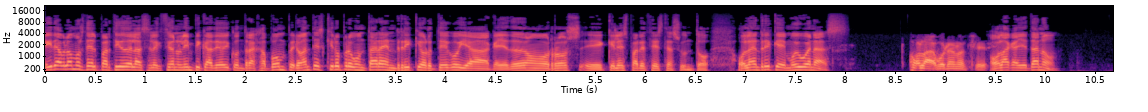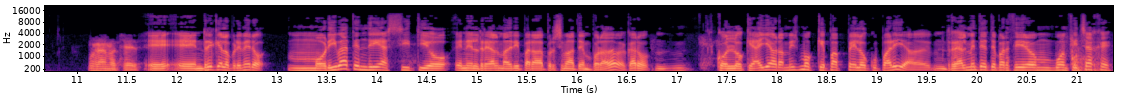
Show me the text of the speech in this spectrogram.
Enseguida hablamos del partido de la selección olímpica de hoy contra Japón, pero antes quiero preguntar a Enrique Ortego y a Cayetano Ross eh, qué les parece este asunto. Hola Enrique, muy buenas. Hola, buenas noches. Hola Cayetano. Buenas noches. Eh, eh, Enrique, lo primero, ¿Moriba tendría sitio en el Real Madrid para la próxima temporada? Claro, mm, con lo que hay ahora mismo, ¿qué papel ocuparía? ¿Realmente te parecería un buen fichaje?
